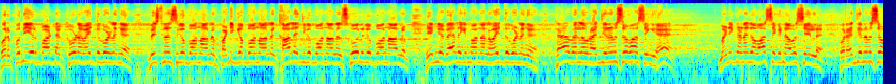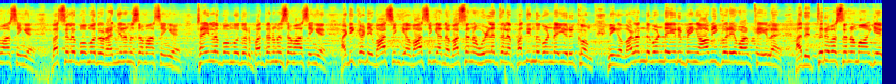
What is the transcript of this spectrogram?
ஒரு புதிய ஏற்பாட்டை கூட வைத்துக் கொள்ளுங்க. பிஸ்னஸுக்கு போனாலும் படிக்க போனாலும் காலேஜுக்கு போனாலும் ஸ்கூலுக்கு போனாலும் எங்கே வேலைக்கு போனாலும் வைத்துக் கொள்ளுங்க. தேவையில்ல ஒரு அஞ்சு நிமிஷம் வாசிங்க. மணிக்கணக்க வாசிக்கணும் அவசியம் இல்லை. ஒரு அஞ்சு நிமிஷம் வாசிங்க. பஸ்ஸில் போகும்போது ஒரு அஞ்சு நிமிஷம் வாசிங்க. ட்ரெயினில் போகும்போது ஒரு பத்து நிமிஷம் வாசிங்க. அடிக்கடி வாசிங்க வாசிங்க. அந்த வசனம் உள்ளத்தில் பதிந்து கொண்டே இருக்கும். நீங்கள் வளர்ந்து கொண்டே இருப்பீங்க ஆவிக்குரிய வாழ்க்கையில். அது திருவசனமாகிய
